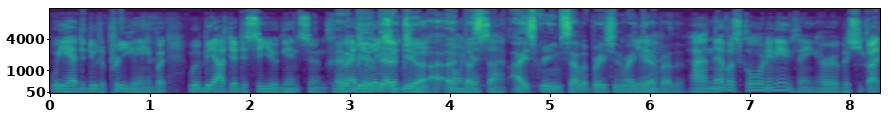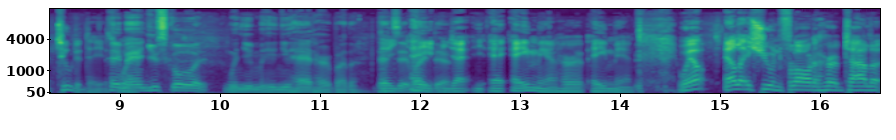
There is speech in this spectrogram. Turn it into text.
we had to do the pregame, but we'll be out there to see you again soon. Congratulations to you on your soccer. Ice cream celebration right yeah, there, brother. I never scored in anything, her, but she got two today as Hey well. man, you scored when you when you had her, brother. That's Hey, it right there. yeah, a- amen, Herb. Amen. well, LSU and Florida, Herb Tyler.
